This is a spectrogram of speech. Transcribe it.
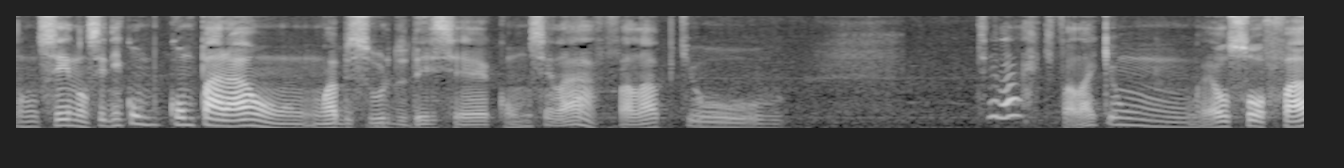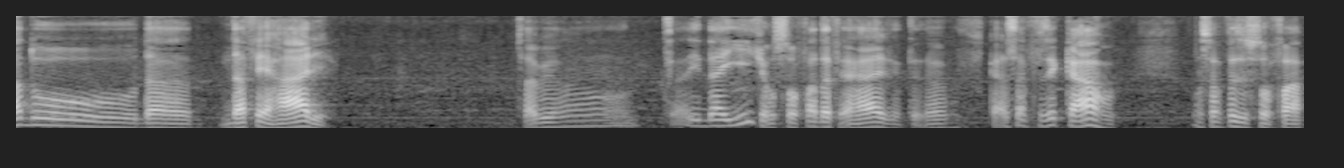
não sei, não sei nem como comparar um, um, absurdo desse. É como, sei lá, falar que o. Sei lá, falar que um. É o sofá do. da, da Ferrari. Sabe? E daí que é o sofá da Ferrari, entendeu? Os caras sabem fazer carro, não sabem fazer sofá.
